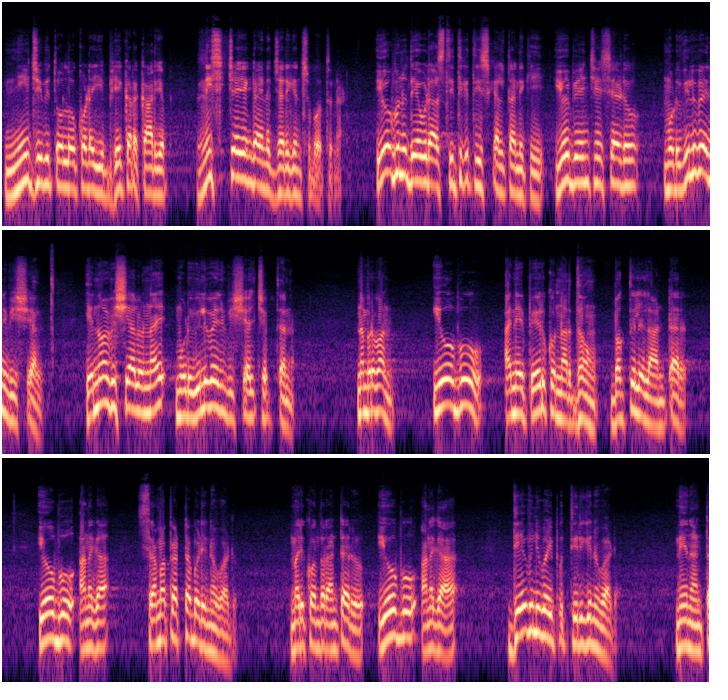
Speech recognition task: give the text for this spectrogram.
నీ జీవితంలో కూడా ఈ భీకర కార్యం నిశ్చయంగా ఆయన జరిగించబోతున్నాడు. యోబును దేవుడు ఆ స్థితికి తీసుకెళ్ళటానికి యోబు ఏం చేశాడు? మూడు విలువైన విషయాలు. ఎన్నో విషయాలు ఉన్నాయి మూడు విలువైన విషయాలు చెప్తాను. నంబర్ వన్ యోబు అనే పేరుకున్న అర్థం భక్తులు ఇలా అంటారు. యోబు అనగా శ్రమ పెట్టబడినవాడు. మరికొందరు అంటారు యోబు అనగా దేవుని వైపు తిరిగినవాడు. నేనంట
